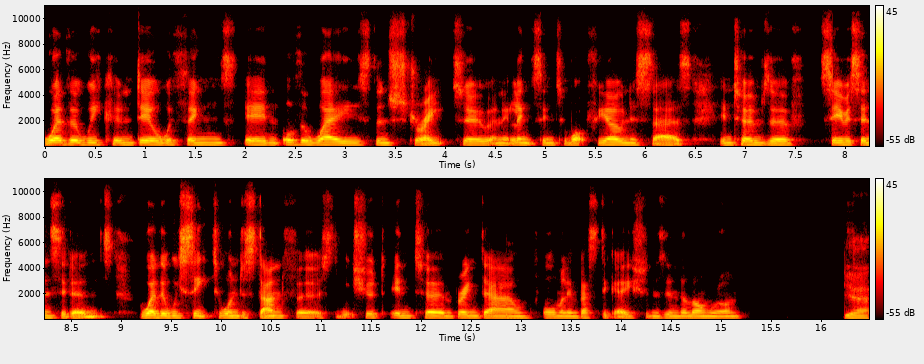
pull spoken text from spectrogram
whether we can deal with things in other ways than straight to, and it links into what Fiona says in terms of serious incidents, whether we seek to understand first, which should in turn bring down formal investigations in the long run. Yeah,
